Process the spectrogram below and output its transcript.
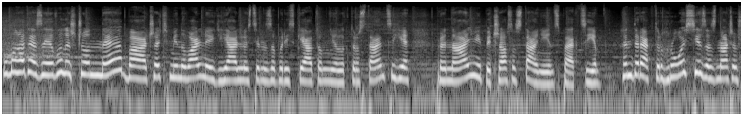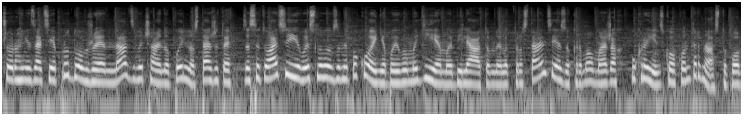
У МАГАТЕ заявили, що не бачать мінувальної діяльності на Запорізькій атомній електростанції, принаймні під час останньої інспекції. Гендиректор Гросі зазначив, що організація продовжує надзвичайно пильно стежити за ситуацією. і Висловив занепокоєння бойовими діями біля атомної електростанції, зокрема в межах українського контрнаступу.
